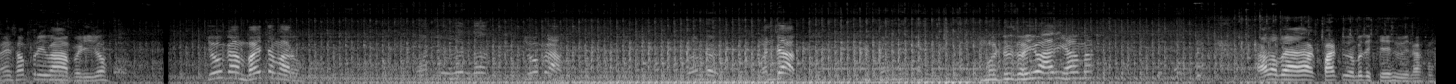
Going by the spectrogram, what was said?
અહીં સપરી વાહ પડી, જો. જો કામ ભાઈ, તમારું. જો કામ પંજાબ. મોટું જોયું આરી હામાં? હાલો, ભાઈ, આ પાટીઓ બધી ખેસવી નાખું.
